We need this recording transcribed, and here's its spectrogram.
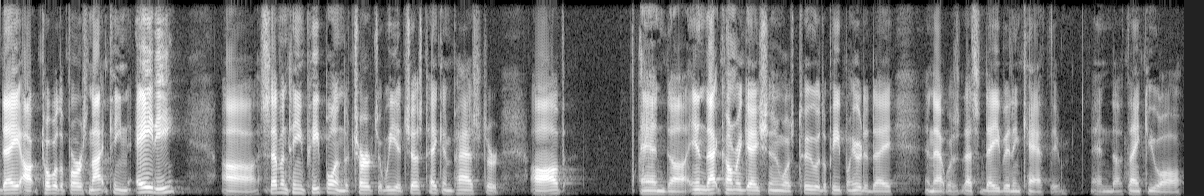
day, October the first, 1980, uh, 17 people in the church that we had just taken pastor of, and uh, in that congregation was two of the people here today, and that was that's David and Kathy. And uh, thank you all,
